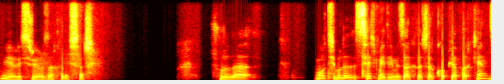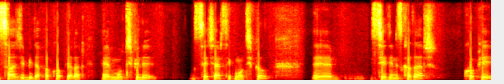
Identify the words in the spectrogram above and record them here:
yerleştiriyoruz arkadaşlar. Şurada multiple'ı seçmediğimiz arkadaşlar kopya yaparken sadece bir defa kopyalar. Eğer multiple'i seçersek multiple e, istediğiniz kadar kopya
